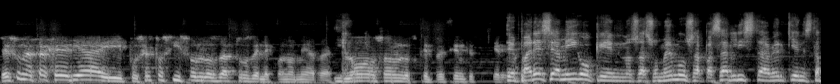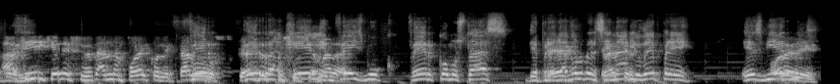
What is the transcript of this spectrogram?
Es una tragedia y pues estos sí son los datos de la economía real, Hijo. no son los que el presidente quiere. ¿Te parece, amigo, que nos asomemos a pasar lista a ver quién está por Ah, ahí? sí, ¿quiénes andan por ahí conectados? Fer, Fer Rangel en. Facebook. Fer, ¿cómo estás? Depredador mercenario, Depre. Es viernes Órale.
